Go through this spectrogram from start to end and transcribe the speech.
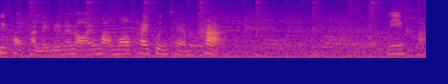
มีของขวัญเล็กๆน้อยๆมามอบให้คุณแชมป์ค่ะ นี่ค่ะ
